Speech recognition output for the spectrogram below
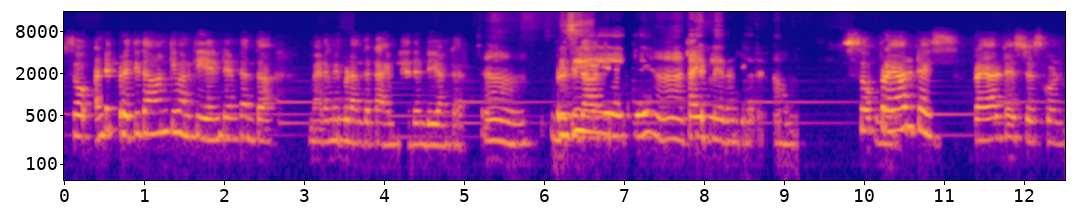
సో అంటే ప్రతిదానికి మనకి ఏంటి అంటే అంత మేడం ఇప్పుడు అంత టైం లేదండి అంటారు. ఆ, టైం లేదంటారు. సో ప్రయారిటైజ్ ప్రయారిటైజ్ చేసుకోండి.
